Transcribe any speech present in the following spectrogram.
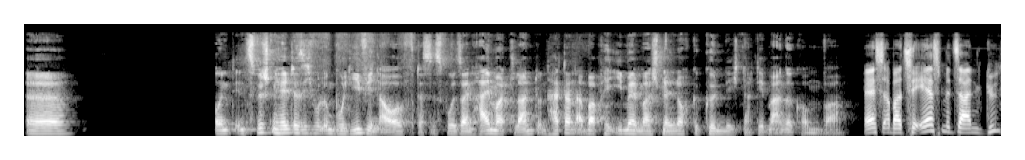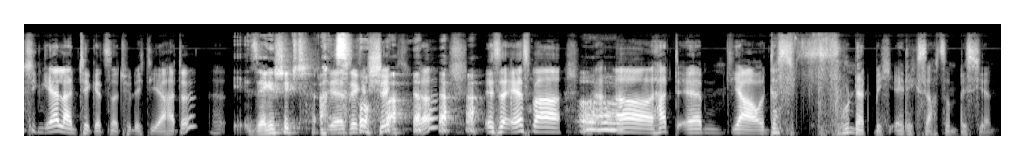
Äh, und inzwischen hält er sich wohl in Bolivien auf. Das ist wohl sein Heimatland und hat dann aber per E-Mail mal schnell noch gekündigt, nachdem er angekommen war. Er ist aber zuerst mit seinen günstigen Airline-Tickets natürlich, die er hatte. Sehr geschickt. Sehr, sehr geschickt. ja. Ist er erstmal, oh. äh, hat, ähm, ja, und das wundert mich ehrlich gesagt so ein bisschen.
